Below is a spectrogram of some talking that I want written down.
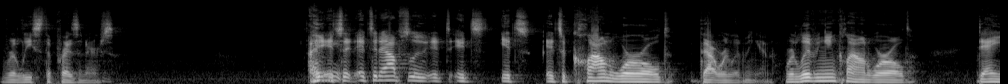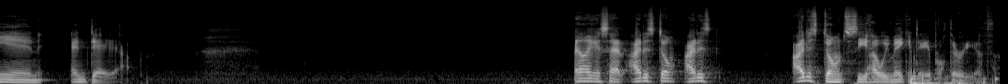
Release the prisoners. I, it's a, it's an absolute it's it's it's it's a clown world that we're living in. We're living in clown world day in and day out. And like I said, I just don't I just I just don't see how we make it to April 30th.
